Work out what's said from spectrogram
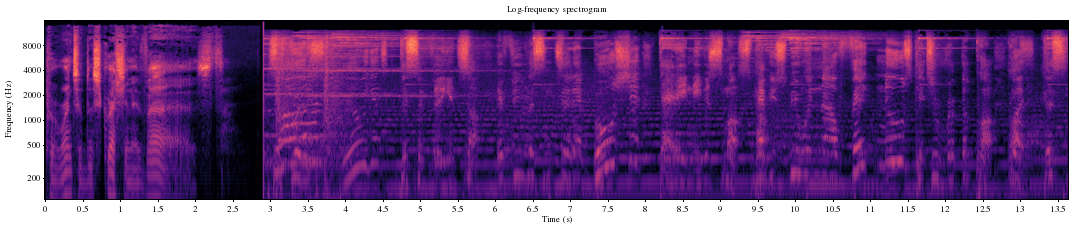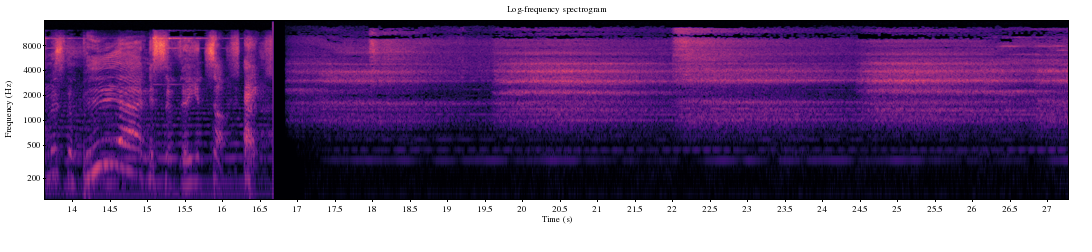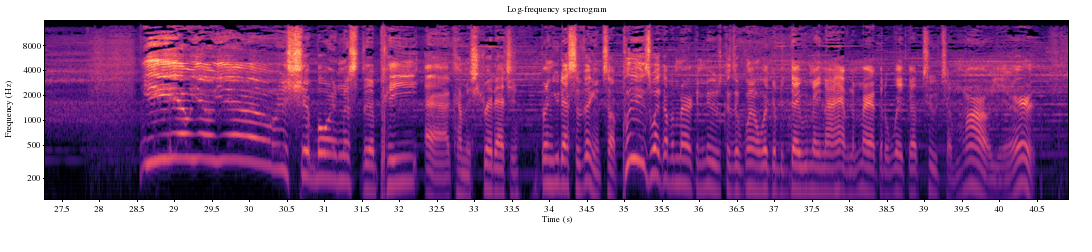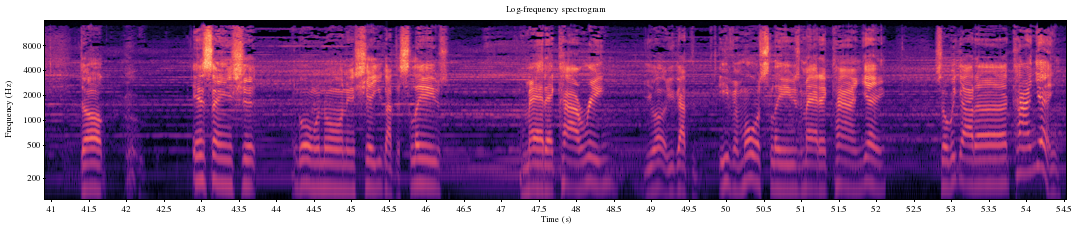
Parental discretion advised. the civilian talk. If you listen to that bullshit, that ain't even smart. Have you spewing out fake news? Get you ripped apart. But this Mr. B.I. and the civilian talk. Hey, it's your boy, Mr. P. Uh, coming straight at you. Bring you that civilian talk. Please wake up American news, because if we don't wake up today, we may not have an America to wake up to tomorrow, you? Dog, insane shit going on and shit. You got the slaves mad at Kyrie. You, you got the even more slaves mad at Kanye. So we got uh Kanye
